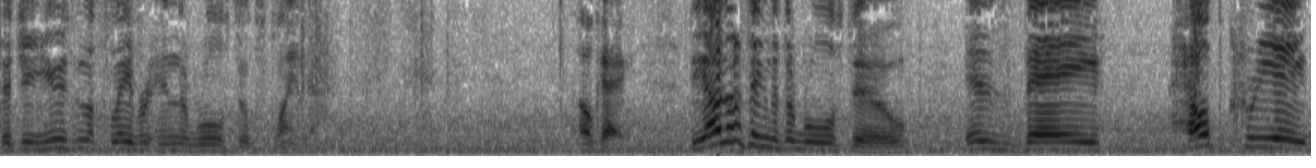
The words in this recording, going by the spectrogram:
that you're using the flavor in the rules to explain it. Okay. The other thing that the rules do is they help create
